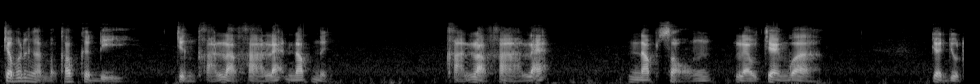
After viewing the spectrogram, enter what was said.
เจ้าพนักงานบังคับคดีจึงขานราคาและนับหนึ่ง ขานราคาและนับสองแล้วแจ้งว่า จะหยุด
